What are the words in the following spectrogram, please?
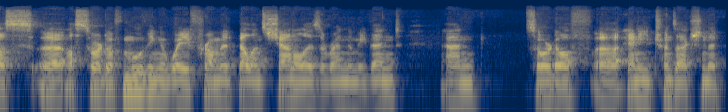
us uh, us sort of moving away from a balanced channel as a random event, and sort of uh, any transaction that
